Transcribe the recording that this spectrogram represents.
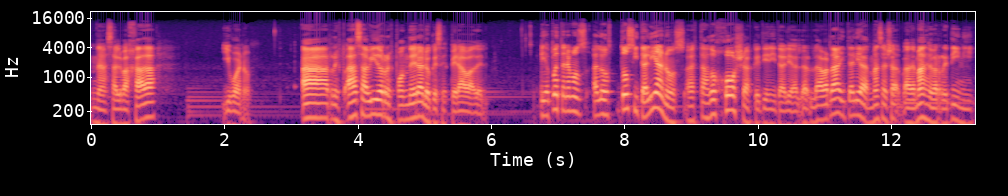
una salvajada y bueno, ha, ha sabido responder a lo que se esperaba de él. Y después tenemos a los dos italianos, a estas dos joyas que tiene Italia. La, verdad, Italia, más allá, además de Berretini,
